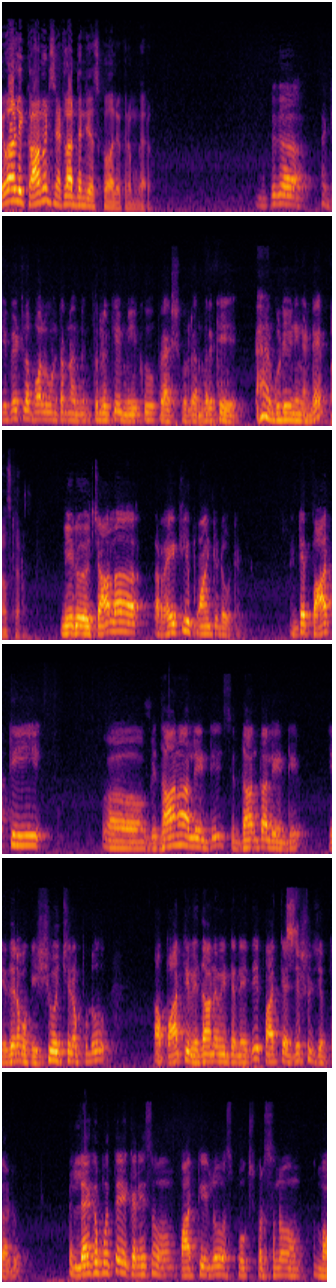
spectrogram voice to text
ఇవాళ ఈ కామెంట్స్ని ఎట్లా అర్థం చేసుకోవాలి విక్రమ్ గారు? ముందుగా డిబేట్లో పాల్గొంటున్న మిత్రులకి మీకు ప్రేక్షకులు అందరికీ గుడ్ ఈవినింగ్ అండి. నమస్కారం. మీరు చాలా రైట్లీ పాయింటెడ్ అవుట్ అండి. అంటే పార్టీ విధానాలు ఏంటి సిద్ధాంతాలు ఏంటి ఏదైనా ఒక ఇష్యూ వచ్చినప్పుడు ఆ పార్టీ విధానం ఏంటనేది పార్టీ అధ్యక్షుడు చెప్తాడు. లేకపోతే కనీసం పార్టీలో స్పోక్స్ పర్సన్ మా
